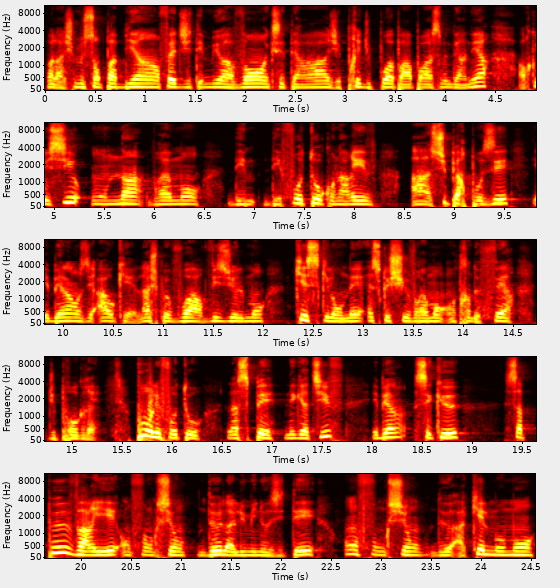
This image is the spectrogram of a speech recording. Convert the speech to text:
voilà je me sens pas bien, en fait j'étais mieux avant, etc. J'ai pris du poids par rapport à la semaine dernière. Alors que si on a vraiment des, photos qu'on arrive à superposer, et eh bien là on se dit ah ok là je peux voir visuellement qu'est-ce qu'il en est, est-ce que je suis vraiment en train de faire du progrès. Pour les photos, l'aspect négatif, et eh bien c'est que ça peut varier en fonction de la luminosité, en fonction de à quel moment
